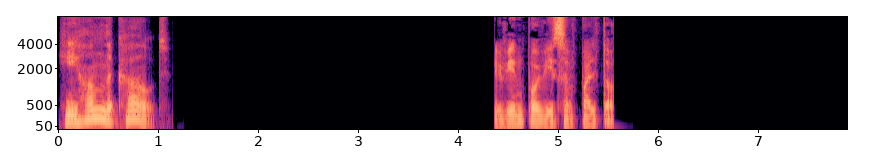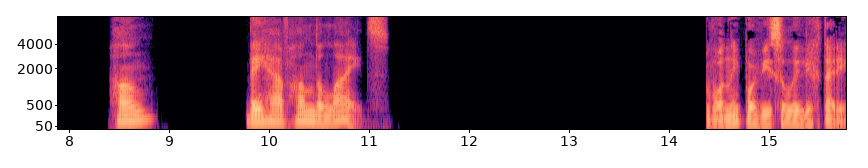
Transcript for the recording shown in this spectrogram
He hung the coat. Він повісив пальто. Hung. They have hung the lights. Вони повісили ліхтарі.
